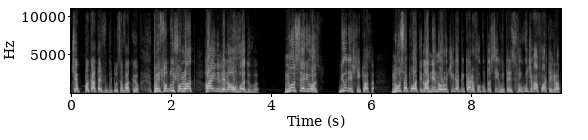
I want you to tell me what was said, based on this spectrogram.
ce păcate ar fi putut să facă Iov. Păi s-o dus și-o luat hainele la o văduvă. Nu serios. De unde știi tu asta? Nu se poate, la nenorocirea pe care a făcut-o sigur, trebuie să făcut ceva foarte grav.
